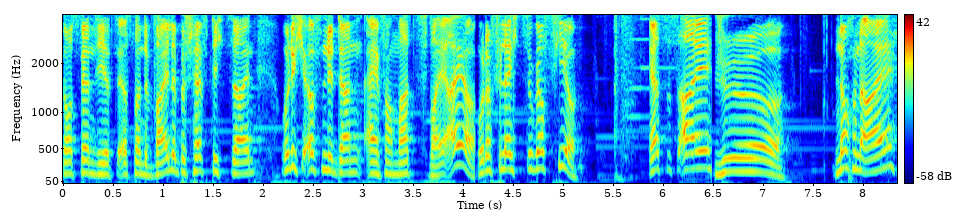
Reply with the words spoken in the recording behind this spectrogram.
Dort werden sie jetzt erstmal eine Weile beschäftigt sein. Und ich öffne dann einfach mal zwei Eier. Oder vielleicht sogar vier. Erstes Ei. Yeah. Noch ein Ei.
